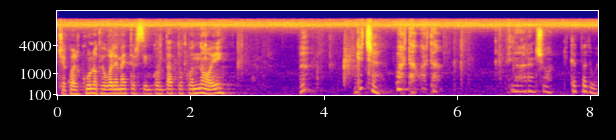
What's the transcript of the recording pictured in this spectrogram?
C'è qualcuno che vuole mettersi in contatto con noi? Che c'è? Guarda, guarda. Fino all'arancione. Il K2.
